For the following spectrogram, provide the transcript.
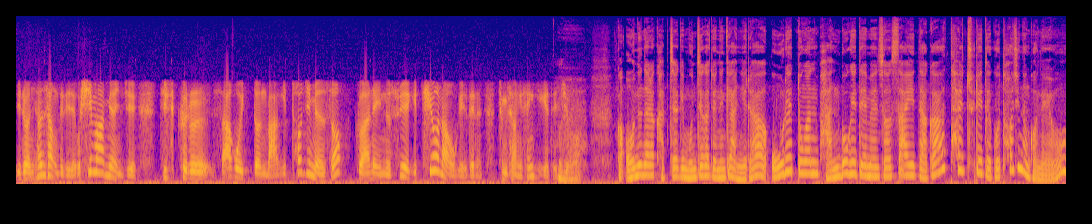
이런 현상들이 되고 심하면 이제 디스크를 싸고 있던 막이 터지면서 그 안에 있는 수액이 튀어나오게 되는 증상이 생기게 되죠. 그러니까 어느 날 갑자기 문제가 되는 게 아니라 오랫동안 반복이 되면서 쌓이다가 탈출이 되고 터지는 거네요.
